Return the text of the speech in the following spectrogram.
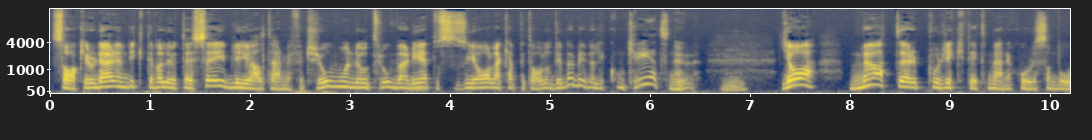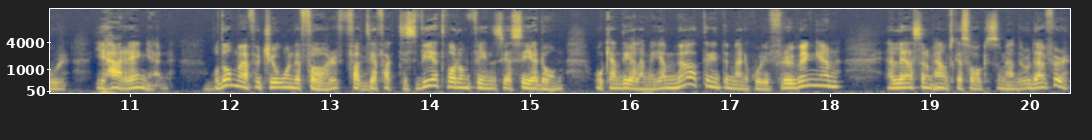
saker. Och där en viktig valuta i sig blir ju allt det här med förtroende och trovärdighet och sociala kapital och det börjar bli väldigt konkret nu. Mm. Jag möter på riktigt människor som bor i Herrängen och de har jag förtroende för, för att mm. jag faktiskt vet var de finns, jag ser dem och kan dela med. Jag möter inte människor i Fruängen, jag läser om hemska saker som händer och därför,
